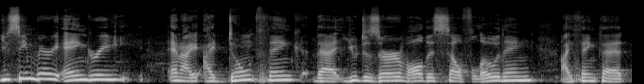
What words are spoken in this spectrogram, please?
you seem very angry, and I, I don't think that you deserve all this self loathing. I think that,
